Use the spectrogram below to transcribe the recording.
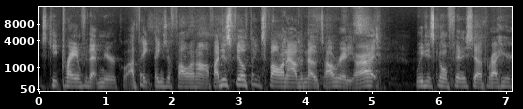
just keep praying for that miracle. I think things are falling off. I just feel things falling out of the notes already, all right? we just to finish up right here.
